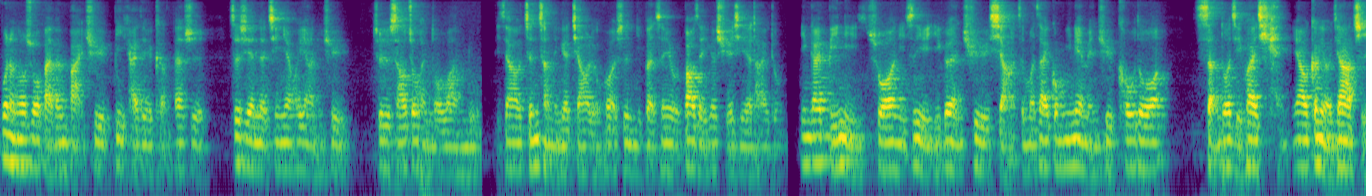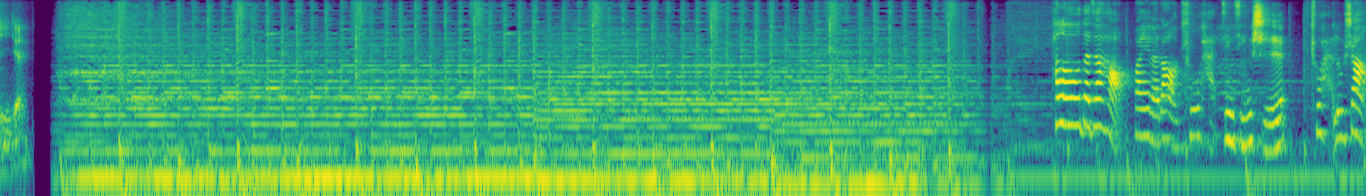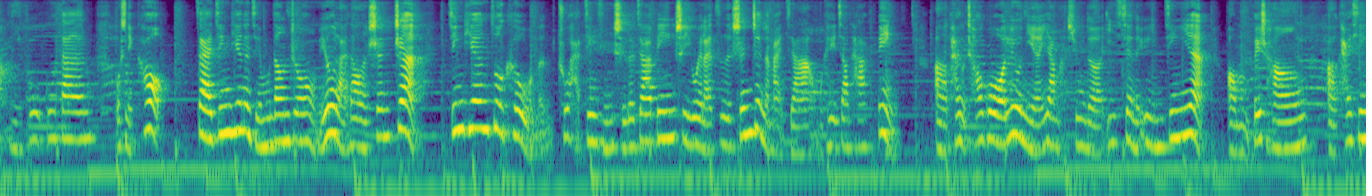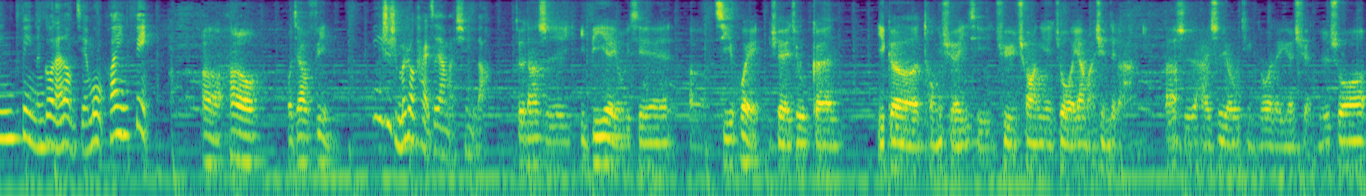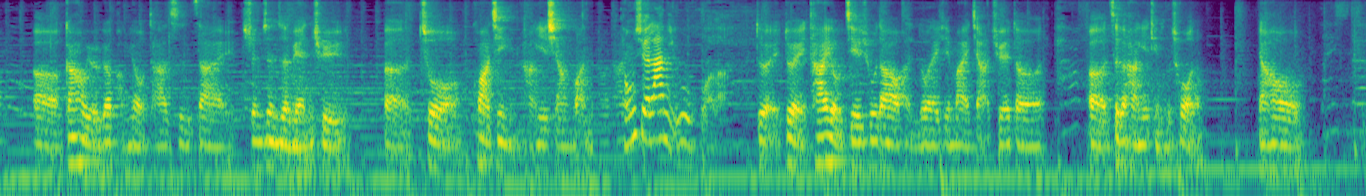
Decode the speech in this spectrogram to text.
不能够说百分百去避开这些坑，但是这些人的经验会让你去就是少走很多弯路。比较真诚的一个交流，或者是你本身有抱着一个学习的态度，应该比你说你自己一个人去想怎么在供应链里面去抠多省多几块钱要更有价值一点。大家好，欢迎来到出海进行时。出海路上你不孤单，我是 Nicole。在今天的节目当中，我们又来到了深圳。今天做客我们出海进行时的嘉宾是一位来自深圳的卖家，我们可以叫他 Fin。啊，他有超过六年亚马逊的一线的运营经验。啊，我们非常啊开心 Fin 能够来到我们节目，欢迎 Fin。呃，Hello，我叫 Fin。Fin 是什么时候开始做亚马逊的？就当时一毕业有一些呃机会，所以就跟一个同学一起去创业做亚马逊这个行业。当时还是有挺多的一个选，就是说，呃，刚好有一个朋友他是在深圳这边去，呃，做跨境行业相关的。同学拉你入伙了？对对，他有接触到很多的一些卖家，觉得，呃，这个行业挺不错的，然后。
